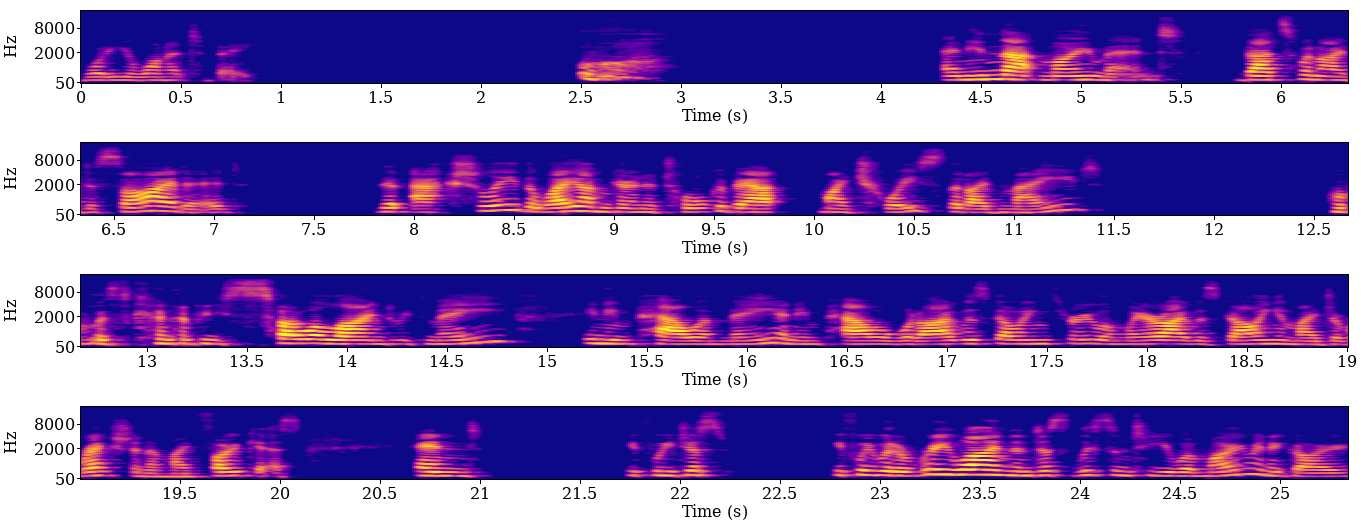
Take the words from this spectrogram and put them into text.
What do you want it to be? Ooh. And in that moment, that's when I decided that actually the way I'm going to talk about my choice that I'd made was going to be so aligned with me and empower me and empower what I was going through and where I was going in my direction and my focus. And if we just if we were to rewind and just listen to you a moment ago,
